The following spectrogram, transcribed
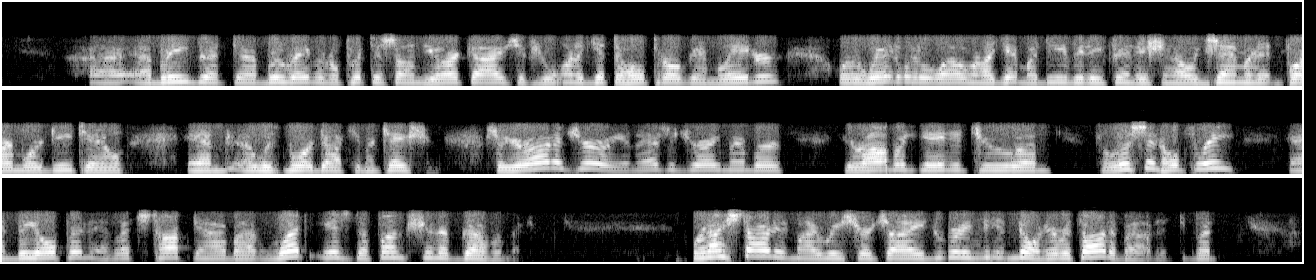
uh, I believe that uh, Blue Raven will put this on the archives if you want to get the whole program later, or wait a little while when I get my DVD finished and I'll examine it in far more detail and uh, with more documentation. So you're on a jury, and as a jury member, you're obligated to um, to listen, hopefully, and be open. And let's talk now about what is the function of government. When I started my research, I really didn't know, never thought about it, but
